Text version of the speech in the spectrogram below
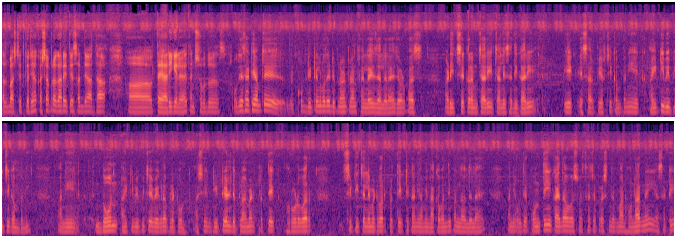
आज बातचीत करूया. कशा प्रकारे ते सध्या आता तयारी केलेली आहे त्यांच्यासोबत? उद्यासाठी आमचे खूप डिटेलमध्ये डिप्लॉयमेंट प्लॅन फायनलाईज झालेला आहे. जवळपास अडीचशे कर्मचारी चाळीस अधिकारी एक एस आर पी एफची कंपनी एक आय टी बी पीची कंपनी आणि दोन आय टी बी पीचे वेगळं प्लॅटून असे डिटेल डिप्लॉयमेंट प्रत्येक रोडवर सिटीच्या लिमिटवर प्रत्येक ठिकाणी आम्ही नाकाबंदी पण लावलेलं आहे. आणि उद्या कोणतेही कायदा व व्यवस्थेचे प्रश्न निर्माण होणार नाही यासाठी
